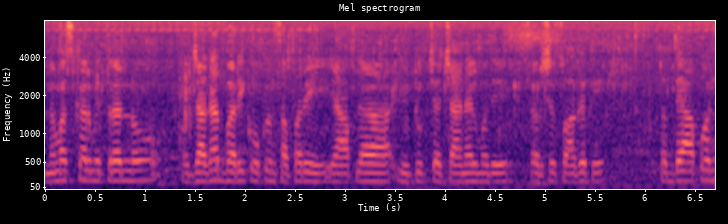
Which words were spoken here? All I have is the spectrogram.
नमस्कार मित्रांनो जगात भारी कोकण सफारी या आपल्या यूट्यूबच्या चॅनलमध्ये सरसे स्वागत आहे. सध्या आपण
